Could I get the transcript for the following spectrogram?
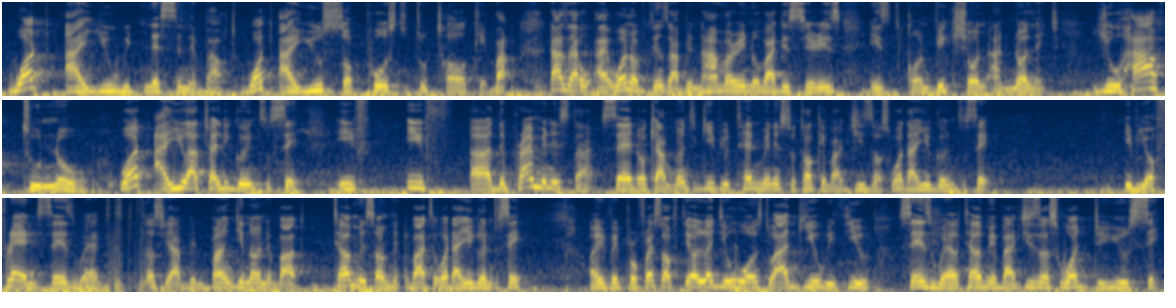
What are you witnessing about? What are you supposed to talk about? That's why I, one of the things i've been hammering over this series is conviction and knowledge. You have to know. What are you actually going to say? If if uh, the prime minister said okay i'm going to give you 10 minutes to talk about jesus what are you going to say if your friend says well this you have been banging on about tell me something about it what are you going to say or if a professor of theology who wants to argue with you says, Well, tell me about Jesus, what do you say?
